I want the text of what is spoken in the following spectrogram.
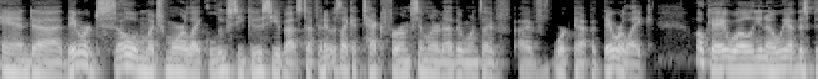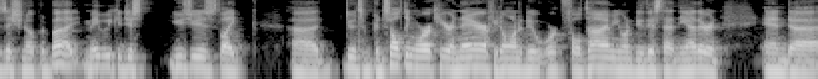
And uh, they were so much more like loosey goosey about stuff, and it was like a tech firm similar to other ones I've I've worked at. But they were like, okay, well, you know, we have this position open, but maybe we could just use you as like uh, doing some consulting work here and there. If you don't want to do work full time, you want to do this, that, and the other, and and uh,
